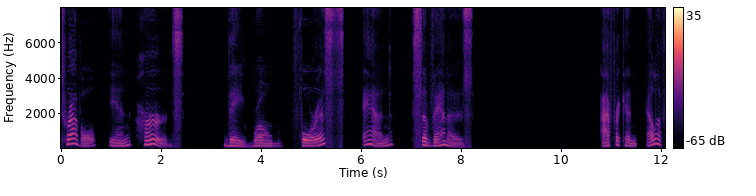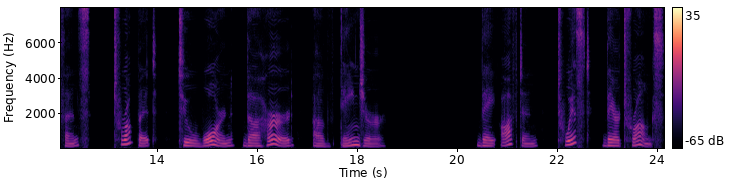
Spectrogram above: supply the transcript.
travel in herds. They roam forests and savannas. African elephants trumpet to warn the herd of danger. They often twist their trunks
